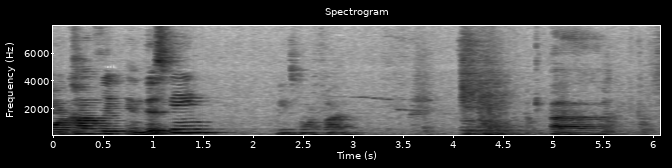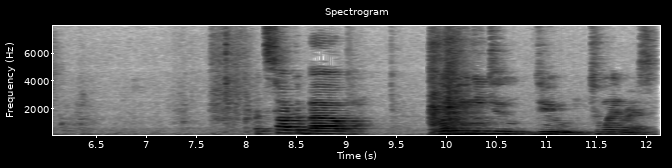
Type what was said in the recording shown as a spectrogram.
More conflict in this game means more fun. Uh, let's talk about what you need to do to win risk.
